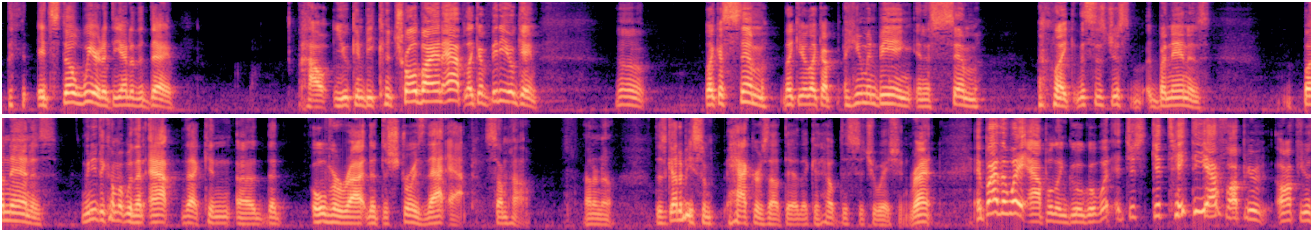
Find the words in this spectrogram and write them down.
it's still weird at the end of the day how you can be controlled by an app like a video game, uh, like a sim, like you're like a, human being in a sim. like this is just bananas, bananas. We need to come up with an app that can uh, that override that destroys that app somehow. I don't know. There's got to be some hackers out there that could help this situation, right? And by the way, Apple and Google, what just get take the F off your off your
